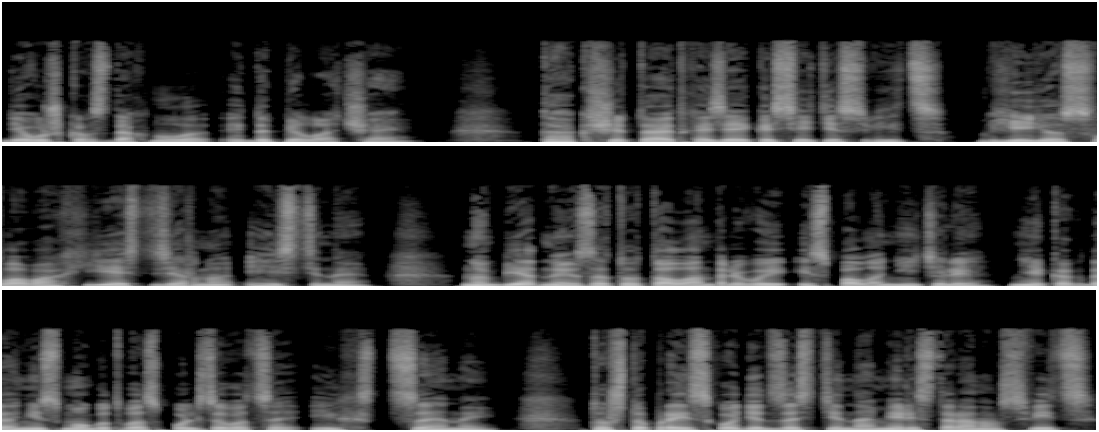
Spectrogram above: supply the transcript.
Девушка вздохнула и допила чай. Так считает хозяйка сети Свиц. В ее словах есть зерно истины. Но бедные, зато талантливые исполнители никогда не смогут воспользоваться их сценой. То, что происходит за стенами ресторанов Свиц,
